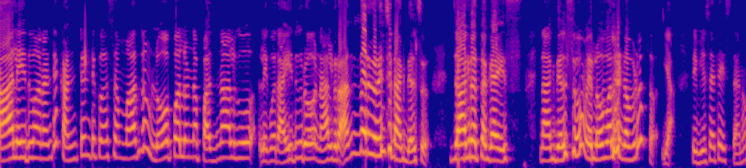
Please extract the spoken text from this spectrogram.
రాలేదు అని అంటే కంటెంట్ కోసం మాత్రం లోపల ఉన్న పద్నాలుగు లేకపోతే ఐదుగురు నలుగురు అందరి గురించి నాకు తెలుసు. జాగ్రత్త గైస్ నాకు తెలుసు మీరు లోపల ఉన్నప్పుడు. సో యా రివ్యూస్ అయితే ఇస్తాను.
